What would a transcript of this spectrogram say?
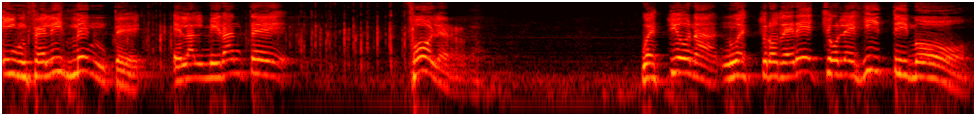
infelizmente el almirante Foller, cuestiona nuestro derecho legítimo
